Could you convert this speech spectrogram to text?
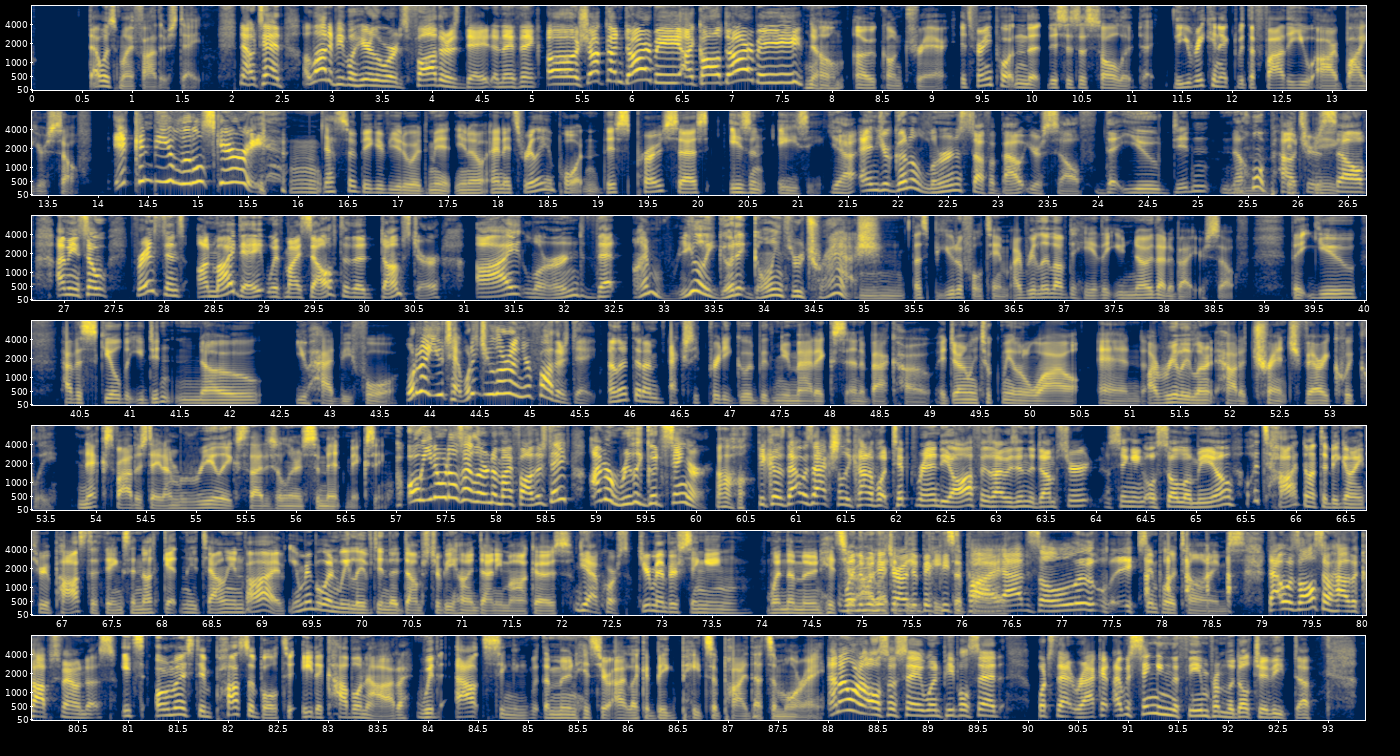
That was my father's date. Now, Ted, a lot of people hear the words father's date and they think, oh, shotgun Darby, I call Darby. No, au contraire. It's very important that this is a solo date, that you reconnect with the father you are by yourself. It can little scary. Mm, that's so big of you to admit, you know, and it's really important. This process isn't easy. Yeah, and you're going to learn stuff about yourself that you didn't know about it's big. yourself. I mean, so for instance, on my date with myself to the dumpster, I learned that I'm really good at going through trash. Mm, that's beautiful, Tim. I really love to hear that you know that about yourself, that you have a skill that you didn't know you had before. What about you, Ted? What did you learn on your father's Day? I learned that I'm actually pretty good with pneumatics and a backhoe. It only took me a little while, and I really learned how to trench very quickly. Next Father's Day, I'm really excited to learn cement mixing. Oh, you know what else I learned on my father's date? I'm a really good singer. Oh, Because that was actually kind of what tipped Randy off as I was in the dumpster singing O Solo Mio. oh, it's hard not to be going through pasta things and not getting the Italian vibe. You remember when we lived in the dumpster behind Danny Marco's? Yeah, of course. Do you remember singing When the Moon Hits When the Your moon Eye hits Like your eye a with a big pizza, pie. Absolutely. Simpler times. That was also how the cops found us. It's almost impossible to eat a carbonara without singing "With the moon hits your eye like a big pizza pie." That's amore. And I want to also say when people said, What's that racket? I was singing the theme from La Dolce Vita.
